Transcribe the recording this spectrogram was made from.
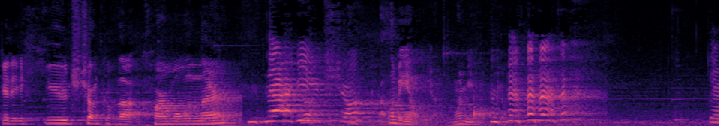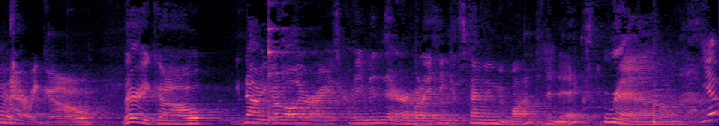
Get a huge chunk of that caramel in there. Not a huge chunk. Let me help you. Let me help you. There. there we go. There you go. Now you got all your ice cream in there, but I think it's time we move on to the next round. Yep.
